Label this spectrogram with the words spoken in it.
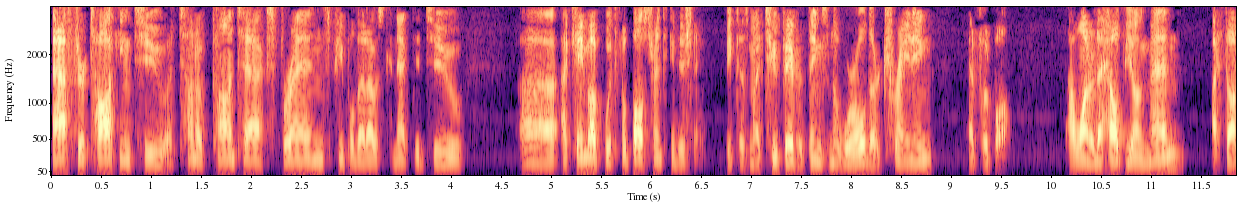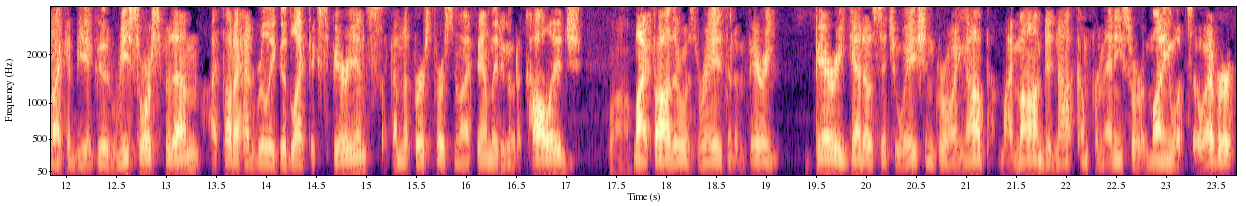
after talking to a ton of contacts, friends, people that I was connected to, uh, I came up with football strength conditioning because my two favorite things in the world are training and football. I wanted to help young men I thought I could be a good resource for them. I thought I had really good life experience. Like I'm the first person in my family to go to college. Wow. My father was raised in a very, very ghetto situation growing up. My mom did not come from any sort of money whatsoever.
